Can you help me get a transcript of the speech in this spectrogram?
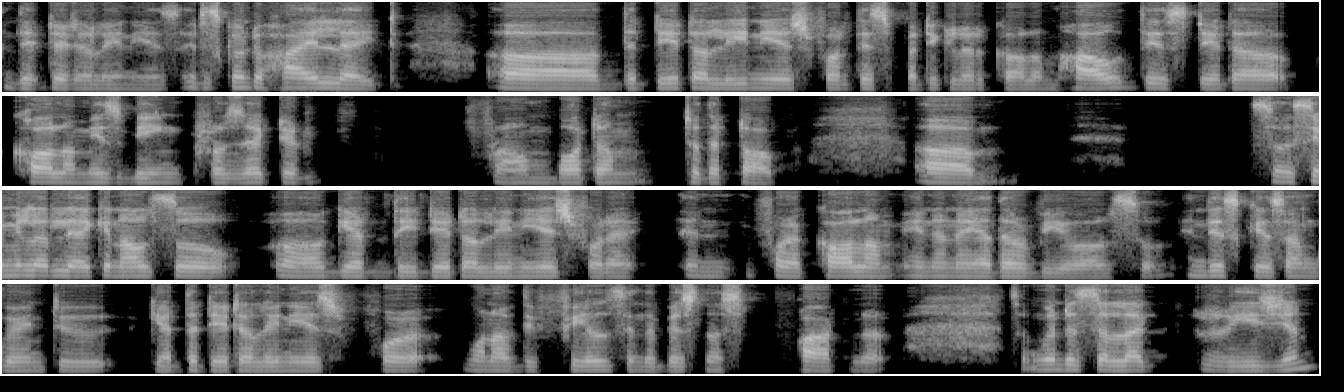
the data lineage. It is going to highlight uh, the data lineage for this particular column, how this data column is being projected from bottom to the top. Um, so similarly, I can also uh, get the data lineage for in for a column in any other view also. In this case, I'm going to get the data lineage for one of the fields in the business partner. So I'm going to select region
